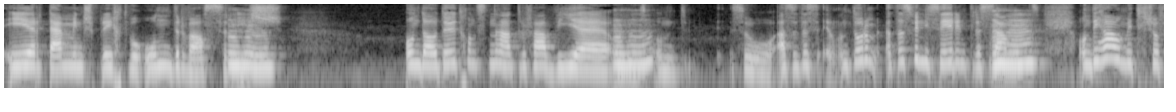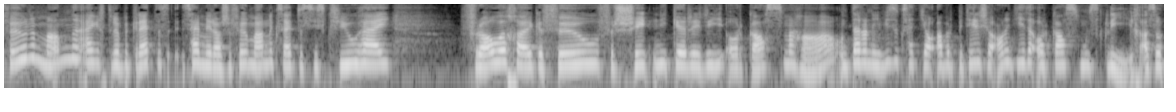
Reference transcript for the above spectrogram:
eher dem entspricht, wo unter Wasser Mhm. ist. Und auch dort kommt es dann halt darauf an, wie und, und so. Also das, und darum, das finde ich sehr interessant. Und ich habe mit schon vielen Männern eigentlich darüber geredet, dass, es haben mir auch schon viele Männer gesagt, dass sie das Gefühl haben, Frauen können viel verschiedenere Orgasmen haben. Und dann habe ich wieso gesagt, ja, aber bei dir ist ja auch nicht jeder Orgasmus gleich. Also,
